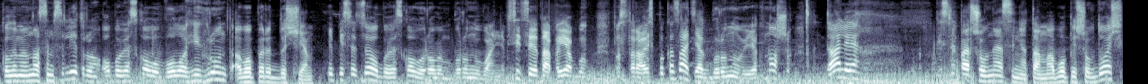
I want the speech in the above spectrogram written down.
коли ми вносимо селітру, обов'язково вологий ґрунт або перед дощем. І після цього обов'язково робимо боронування. Всі ці етапи я постараюсь показати, як бороную, як вношу. Далі, після першого внесення, там або пішов дощ,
